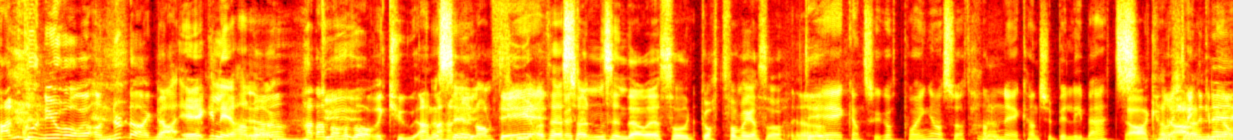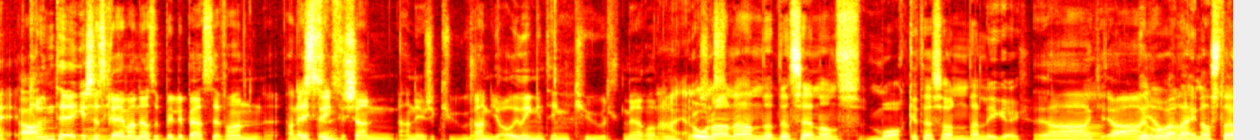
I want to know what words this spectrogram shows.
Han kunne jo vært underdog, men ja, egentlig. Han Ja. Hadde han bare vært ku han, han, fyrer til sønnen sin der, det er så godt for meg, altså. Det er ganske godt poeng, altså. At han er kanskje Billy Bats. Ja, kanskje. ja, men eh. Ja. Grunnen til jeg ikke skrev han ned som Billy Bats, er for han Han er Sting. ikke han Han er jo ikke kul. Han gjør jo ingenting kult med rollen. Jo, han, han, den scenen hans måke til sønnen, den liker jeg. Ja, ja, Det må ja. være eneste.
